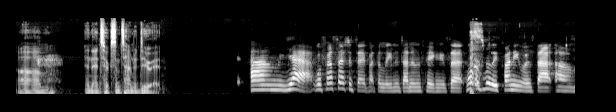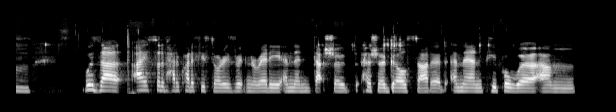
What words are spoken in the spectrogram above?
um, and then took some time to do it. Um, yeah. Well, first I should say about the Lena Dunham thing is that what was really funny was that um, was that I sort of had quite a few stories written already, and then that show, her show Girls started, and then people were, um,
